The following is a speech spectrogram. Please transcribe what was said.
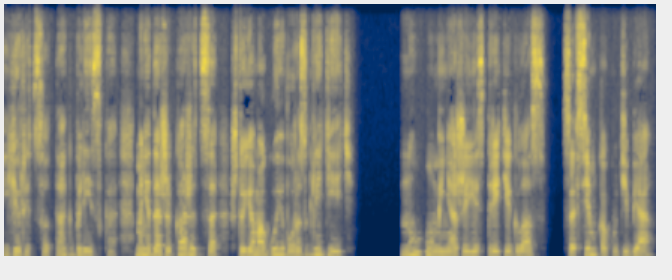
Ее лицо так близко, мне даже кажется, что я могу его разглядеть. Ну, у меня же есть третий глаз, совсем как у тебя.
